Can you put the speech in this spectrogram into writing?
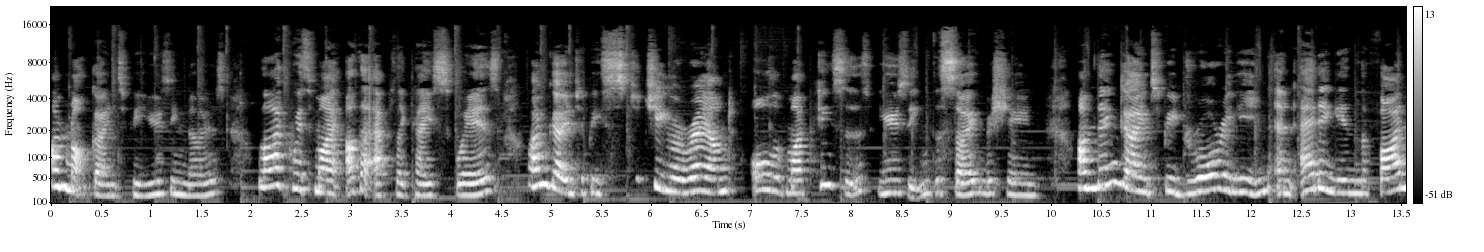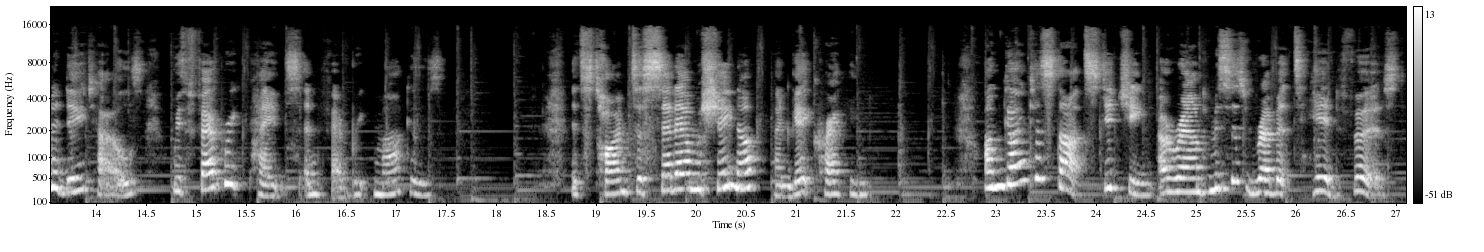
I'm not going to be using those. Like with my other applique squares, I'm going to be stitching around all of my pieces using the sewing machine. I'm then going to be drawing in and adding in the finer details with fabric paints and fabric markers. It's time to set our machine up and get cracking. I'm going to start stitching around Mrs. Rabbit's head first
